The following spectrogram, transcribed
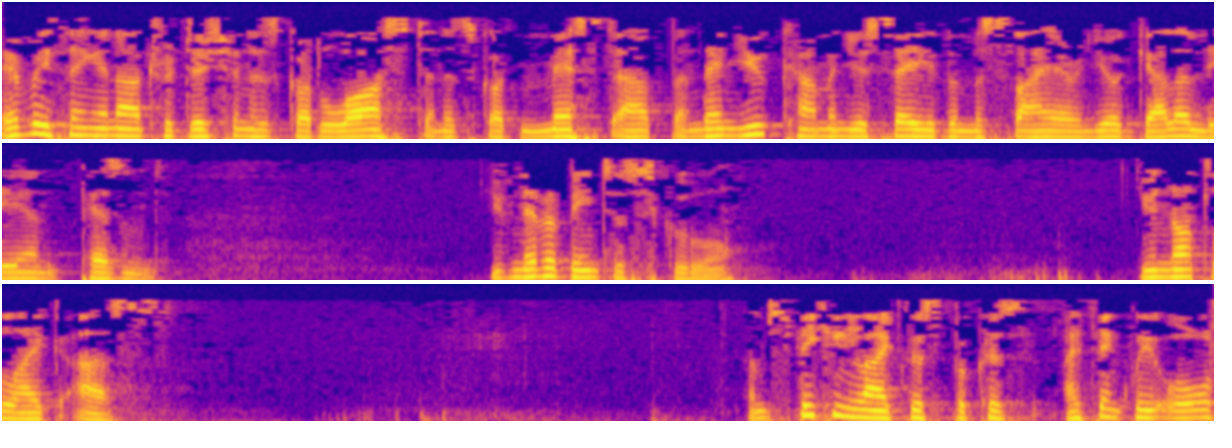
Everything in our tradition has got lost and it's got messed up. And then you come and you say the Messiah and you're a Galilean peasant. You've never been to school. You're not like us. I'm speaking like this because I think we all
